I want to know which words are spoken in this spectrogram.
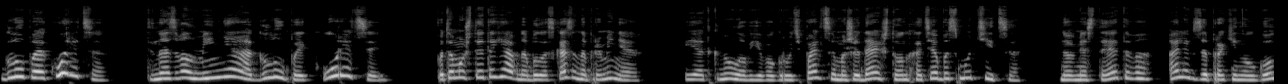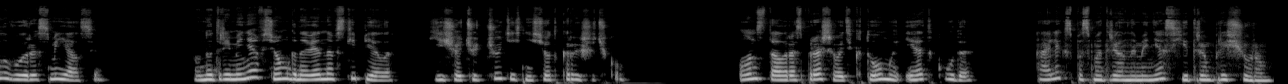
Глупая курица? Ты назвал меня глупой курицей? Потому что это явно было сказано про меня». И откнула в его грудь пальцем, ожидая, что он хотя бы смутится, но вместо этого Алекс запрокинул голову и рассмеялся. Внутри меня все мгновенно вскипело, еще чуть-чуть и снесет крышечку. Он стал расспрашивать, кто мы и откуда. Алекс посмотрел на меня с хитрым прищуром.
